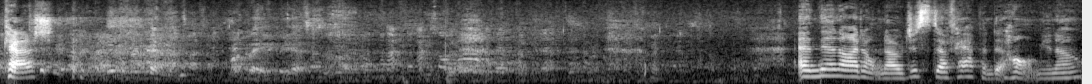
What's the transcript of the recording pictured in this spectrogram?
Cash. And then I don't know, just stuff happened at home, you know?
